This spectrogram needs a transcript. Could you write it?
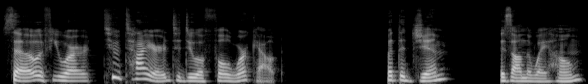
So, if you are too tired to do a full workout, but the gym is on the way home,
